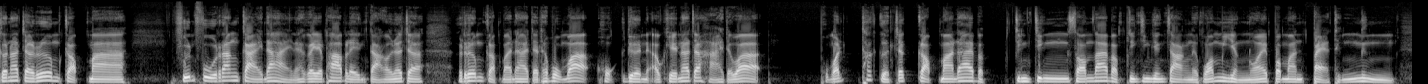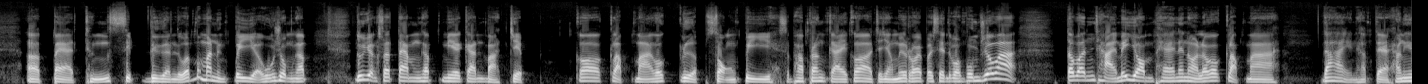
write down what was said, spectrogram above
ก็น่าจะเริ่มกลับมาฟื้นฟูร่างกายได้นะกายภาพอะไรต่างๆก็น่าจะเริ่มกลับมาได้ แต่ถ้าผมว่า 6 เดือนเนี่ยโอเคน่าจะหายแต่ว่า ผมว่าถ้าเกิดจะกลับมาได้แบบจริง ๆ ซ้อมได้แบบจริง ๆ จังๆเนี่ยผมว่ามีอย่างน้อยประมาณ8ถึง1เอ่อ8ถึง10 เดือน หรือว่าประมาณ 1 ปีอะคุณผู้ชมครับ ดูอย่างสแตมครับมีอาการบาดเจ็บก็กลับมาก็เกือบ 2 ปี สภาพร่างกายก็อาจจะยังไม่ร้อยเปอร์เซ็นต์แต่ผมเชื่อว่าตะวันฉายไม่ยอมแพ้แน่นอนแล้วก็กลับมาได้นะครับ แต่ทั้งนี้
